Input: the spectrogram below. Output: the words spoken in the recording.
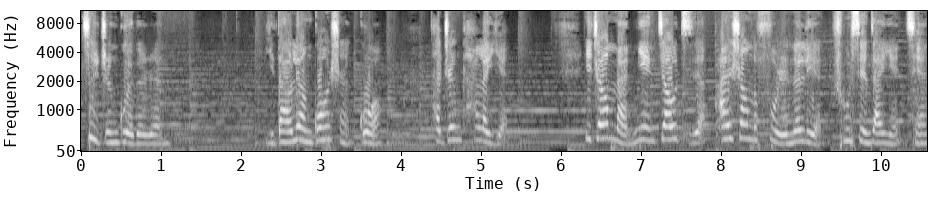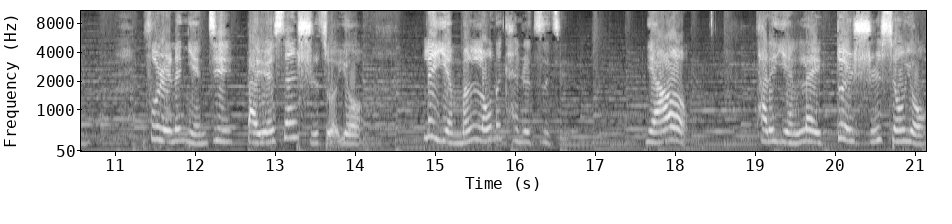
最珍贵的人，一道亮光闪过，他睁开了眼，一张满面焦急、哀伤的妇人的脸出现在眼前。妇人的年纪大约三十左右，泪眼朦胧地看着自己。娘，他的眼泪顿时汹涌，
